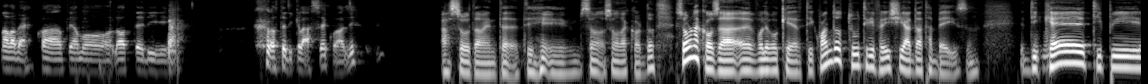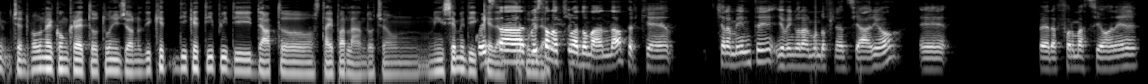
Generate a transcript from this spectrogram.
Ma vabbè, qua apriamo lotte di, lotte di classe quasi. Assolutamente, ti- sono, sono d'accordo. Solo una cosa eh, volevo chiederti, quando tu ti riferisci a database, di Mhm. che tipi, cioè proprio nel concreto, tu ogni giorno, di che, di che tipi di dato stai parlando? Cioè un, un insieme di che Questa, tipo di questa è dati? un'ottima domanda perché chiaramente io vengo dal mondo finanziario e per formazione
